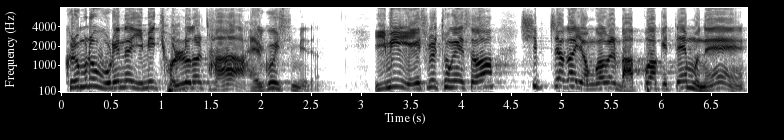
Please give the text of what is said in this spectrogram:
그러므로 우리는 이미 결론을 다 알고 있습니다. 이미 예수를 통해서 십자가 영광을 맛보았기 때문에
